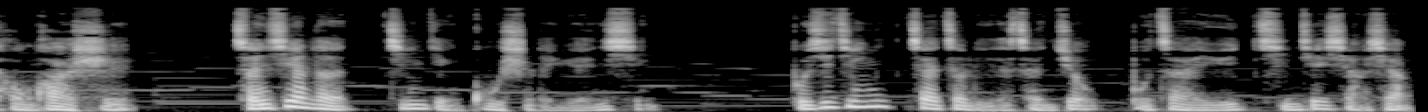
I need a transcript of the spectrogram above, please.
童话诗，呈现了经典故事的原型。普希金在这里的成就不在于情节想象，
